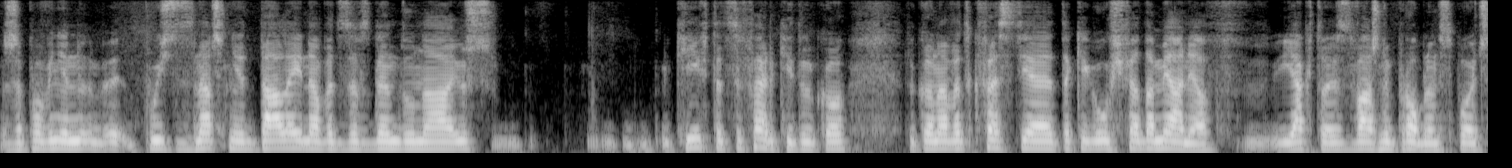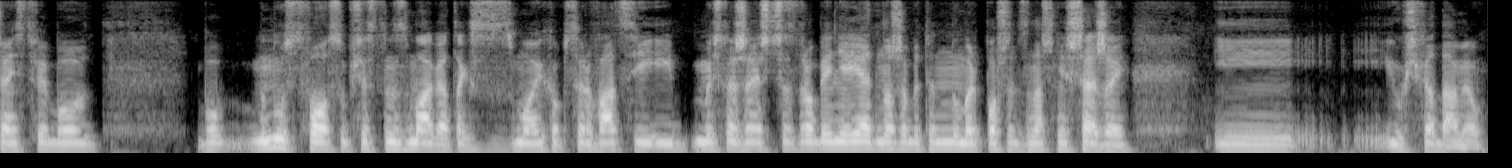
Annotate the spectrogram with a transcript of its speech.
że powinien pójść znacznie dalej, nawet ze względu na już kij w te cyferki, tylko, tylko nawet kwestie takiego uświadamiania, jak to jest ważny problem w społeczeństwie, bo bo mnóstwo osób się z tym zmaga, tak z moich obserwacji i myślę, że jeszcze zrobię nie jedno, żeby ten numer poszedł znacznie szerzej i, i uświadamiał.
